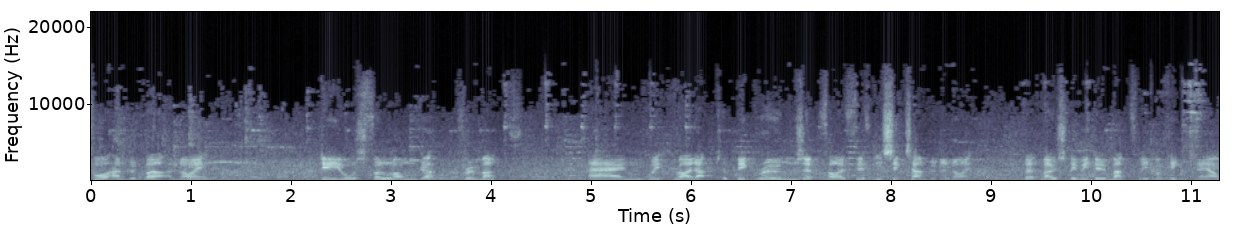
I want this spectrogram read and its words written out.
400 baht a night, deals for longer, for a month, and we right up to big rooms at 550 600 a night. But mostly we do monthly bookings now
